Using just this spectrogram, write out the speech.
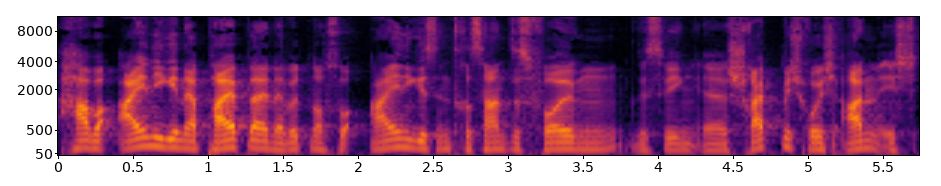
habe einige in der Pipeline, da wird noch so einiges Interessantes folgen. Deswegen äh, schreibt mich ruhig an. Ich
